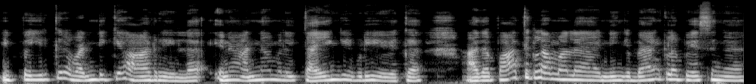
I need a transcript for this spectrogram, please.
இப்ப இருக்கிற வண்டிக்கு ஆர்டர் இல்லை ஏன்னா அண்ணாமலை தயங்கி இப்படி இழுக்க. அதை பார்த்துக்கலாமல நீங்க பேங்க்ல பேசுங்க.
